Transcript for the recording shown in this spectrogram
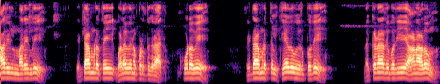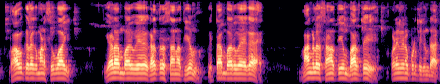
ஆறில் மறைந்து எட்டாம் இடத்தை பலவீனப்படுத்துகிறார். கூடவே எட்டாம் இடத்தில் கேது இருப்பது லக்கணாதிபதியே ஆனாலும் பாவக்கிரகமான செவ்வாய் ஏழாம் பார்வையாக களத்திர ஸ்தானத்தையும் எட்டாம் பார்வையாக மாங்கள ஸ்தானத்தையும் பார்த்து பலவீனப்படுத்துகின்றார்.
